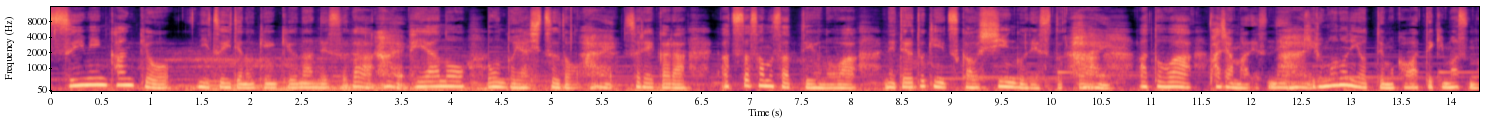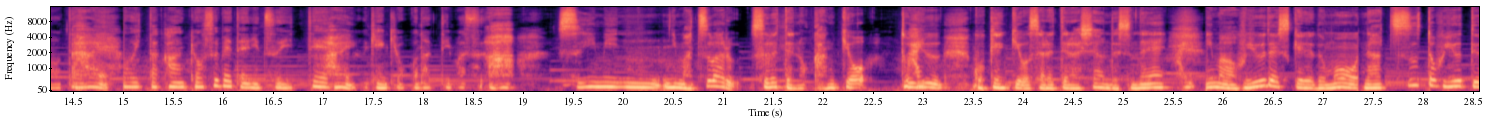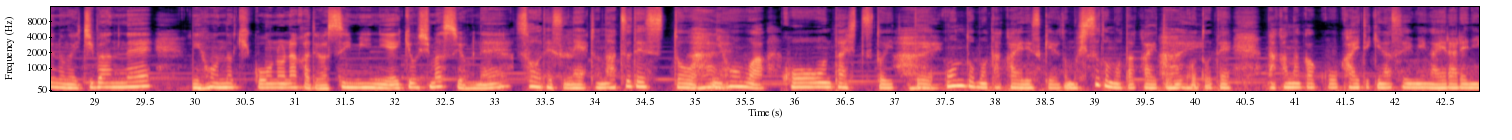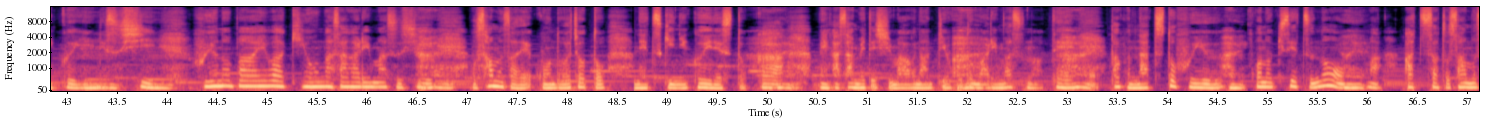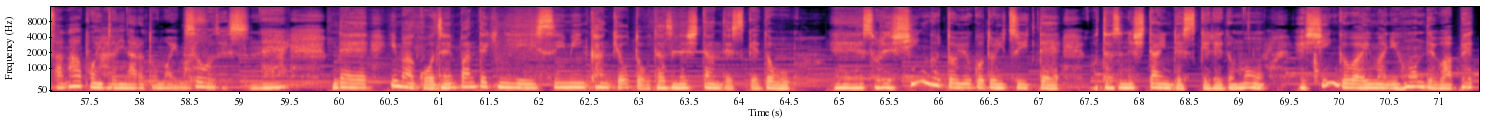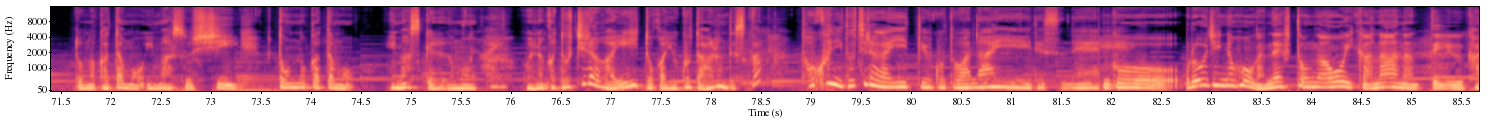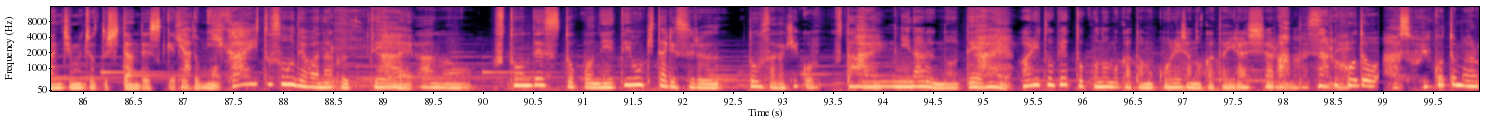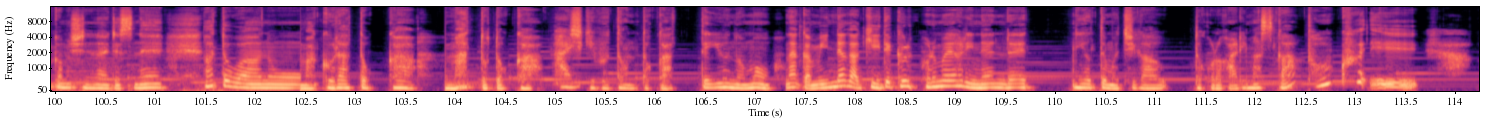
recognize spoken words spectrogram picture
睡眠環境についての研究なんですが、はい。部屋の温度や湿度、はい。それから暑さ寒さっていうのは寝てる時に使う寝具ですとか、はい。あとはパジャマですね、はい着るものによっても変わってきますので、はい。そういった環境すべてについてはい。研究を行っています。あ、睡眠にまつわるすべての環境というご研究をされていらっしゃるんですね。はい。今は冬ですけれども、夏と冬っていうのが一番ね、日本の気候の中では睡眠に影響しますよね。そうですね。と夏ですと、はい。日本は高温多湿といって、はい。温度も高いですけれども、湿度も高いということで、なかなかこう快適な睡眠が得られにくいんですし、うん冬の場合は気温が下がりますし、はい。寒さで今度はちょっと寝つきにくいですとか、はい。目が覚めてしまうなんていうこともありますので、はい。多分夏と冬、はい。この季節の、はい。まあ、暑さと寒さがポイントになると思います。そうですね。で、今こう全般的に睡眠環境とお尋ねしたんですけど、えーそれ寝具ということについてお尋ねしたいんですけれども、えー寝具は今日本ではベッドの方もいますし、布団の方もいますけれども、はい。これなんかどちらがいいとかいうことあるんですか？特にどちらがいいっていうことはないですね。こう、老人の方がね、布団が多いかななんていう感じもちょっとしたんですけれども。意外とそうではなくって、はいあの、布団ですとこう寝て起きたりする動作が結構負担になるので、はい。割とベッド好む方も高齢者の方いらっしゃるあ、んです、ね。なるほど。あ、そういうこともあるかもしれないですね。あとは、あの、枕とか、マットとか、はい敷布団とかっていうのも、なんかみんなが聞いてくる。これもやはり年齢によっても違うところがありますか？特に、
